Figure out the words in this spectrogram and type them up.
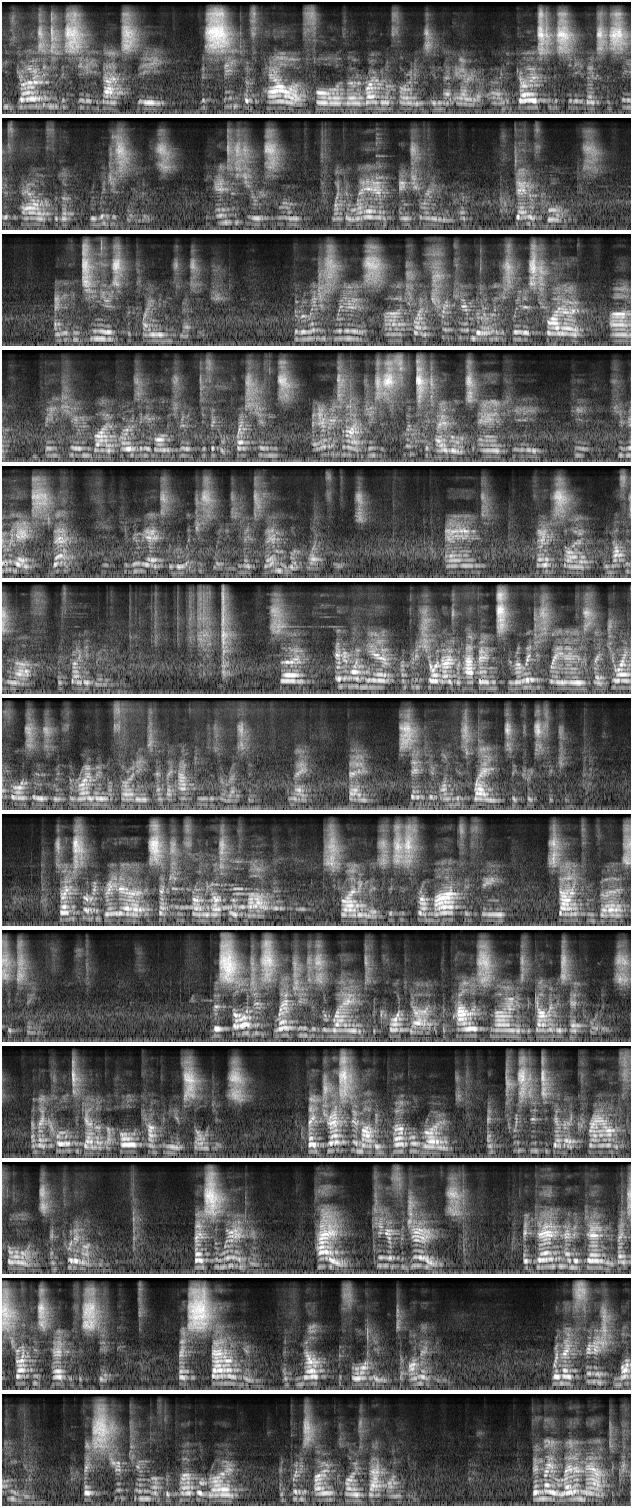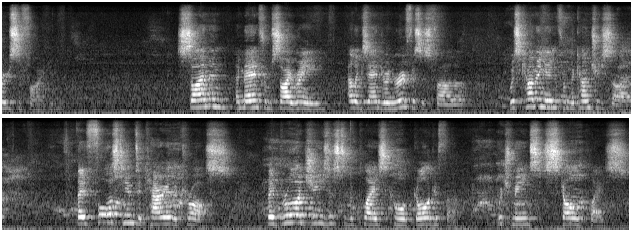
he goes into the city that's the, the seat of power for the Roman authorities in that area. Uh, he goes to the city that's the seat of power for the religious leaders. He enters Jerusalem like a lamb entering a den of wolves. And he continues proclaiming his message. The religious leaders uh, try to trick him, the religious leaders try to um, beat him by posing him all these really difficult questions. And every time Jesus flips the tables and he, he humiliates them, he humiliates the religious leaders, he makes them look like fools. And they decide enough is enough, they've got to get rid of him. So everyone here, I'm pretty sure, knows what happens. The religious leaders, they join forces with the Roman authorities and they have Jesus arrested and they, they send him on his way to crucifixion. So I just thought we'd read a, a section from the Gospel of Mark describing this. This is from Mark 15, starting from verse 16. The soldiers led Jesus away into the courtyard at the palace known as the governor's headquarters, and they called together the whole company of soldiers. They dressed him up in purple robes and twisted together a crown of thorns and put it on him. They saluted him Hey, King of the Jews! Again and again they struck his head with a stick. They spat on him and knelt before him to honor him. When they finished mocking him, they stripped him of the purple robe and put his own clothes back on him. Then they led him out to crucify him. Simon, a man from Cyrene, Alexander and Rufus's father, was coming in from the countryside they forced him to carry the cross. They brought Jesus to the place called Golgotha, which means skull place.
